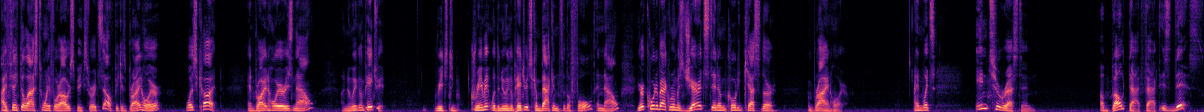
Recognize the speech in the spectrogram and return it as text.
I think the last 24 hours speaks for itself because Brian Hoyer was cut. And Brian Hoyer is now a New England Patriot. Reached agreement with the New England Patriots come back into the fold, and now your quarterback room is Jarrett Stidham, Cody Kessler, and Brian Hoyer. And what's interesting about that fact is this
